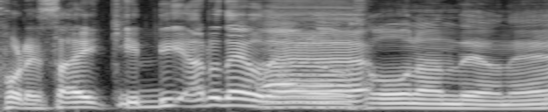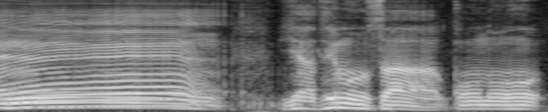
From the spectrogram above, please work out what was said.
これ最近リアルだよね。そうなんだようん。ねいやでもさこの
